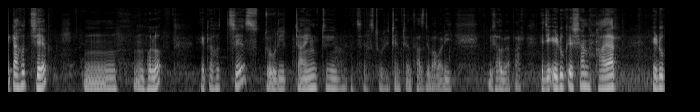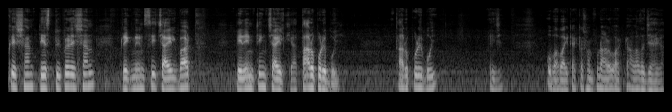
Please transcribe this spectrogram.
এটা হচ্ছে হলো, এটা হচ্ছে স্টোরি টাইম টেন আচ্ছা স্টোরি টাইম টেন থার্সডে বাবারই বিশাল ব্যাপার। এই যে education higher education test preparation pregnancy child birth parenting child care তার উপরে বই, তার উপরে বই এই যে, ও বাবা, এটা একটা সম্পূর্ণ আরও একটা আলাদা জায়গা।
